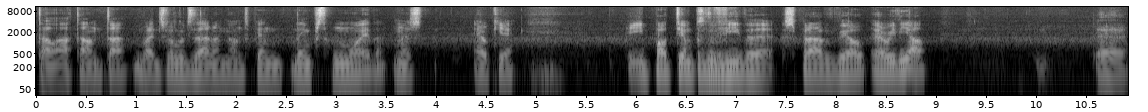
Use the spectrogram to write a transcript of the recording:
tá lá, está onde está. Vai desvalorizar ou não, depende da impressão de moeda, mas é o que é. E para o tempo de Sim. vida esperado dele, é o ideal. Uh,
